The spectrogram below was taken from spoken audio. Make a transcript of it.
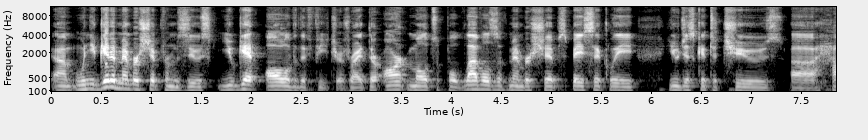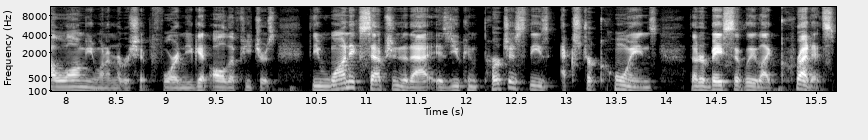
um, when you get a membership from Zoosk, you get all of the features, right? There aren't multiple levels of memberships. Basically, you just get to choose uh, how long you want a membership for, and you get all the features. The one exception to that is you can purchase these extra coins that are basically like credits,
